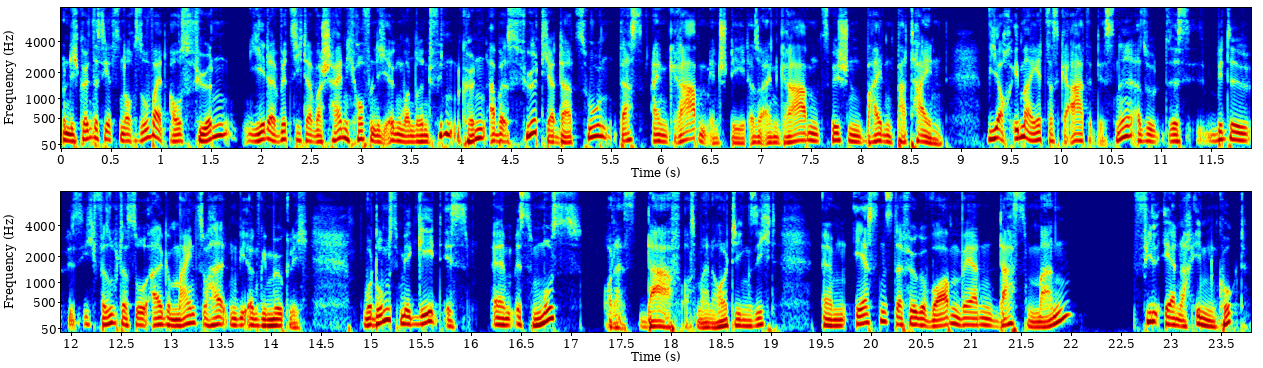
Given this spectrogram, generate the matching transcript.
Und ich könnte das jetzt noch so weit ausführen, jeder wird sich da wahrscheinlich hoffentlich irgendwann drin finden können, aber es führt ja dazu, dass ein Graben entsteht, also ein Graben zwischen beiden Parteien. Wie auch immer jetzt das geartet ist, ne? Also das bitte, ich versuche das so allgemein zu halten wie irgendwie möglich. Worum es mir geht, ist, ähm, es muss oder es darf aus meiner heutigen Sicht ähm, erstens dafür geworben werden, dass man viel eher nach innen guckt,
